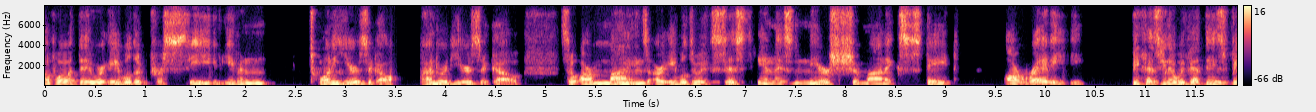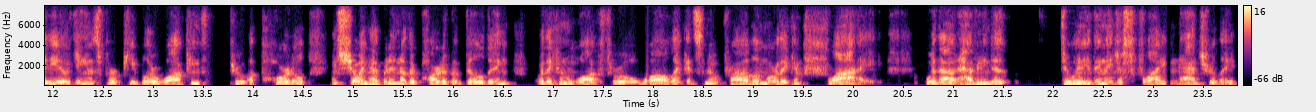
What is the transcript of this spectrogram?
of what they were able to perceive even 20 years ago, 100 years ago. So our minds are able to exist in this near shamanic state already because you know we've got these video games where people are walking through a portal and showing up in another part of a building or they can walk through a wall like it's no problem or they can fly without having to do anything, they just fly naturally.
